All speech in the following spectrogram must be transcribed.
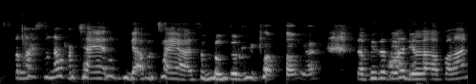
setengah-setengah percaya dan tidak percaya sebelum turun di lapangan. Tapi setelah di lapangan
